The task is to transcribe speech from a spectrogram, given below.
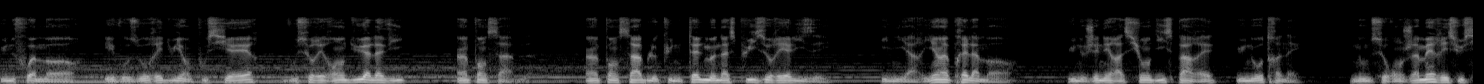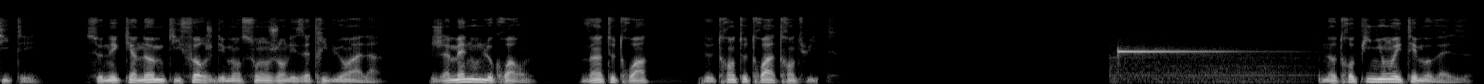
une fois mort, et vos os réduits en poussière, vous serez rendu à la vie Impensable. Impensable qu'une telle menace puisse réaliser. Il n'y a rien après la mort. Une génération disparaît, une autre naît. Nous ne serons jamais ressuscités. Ce n'est qu'un homme qui forge des mensonges en les attribuant à Allah. Jamais nous ne le croirons. 23, de 33 à 38. Notre opinion était mauvaise.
